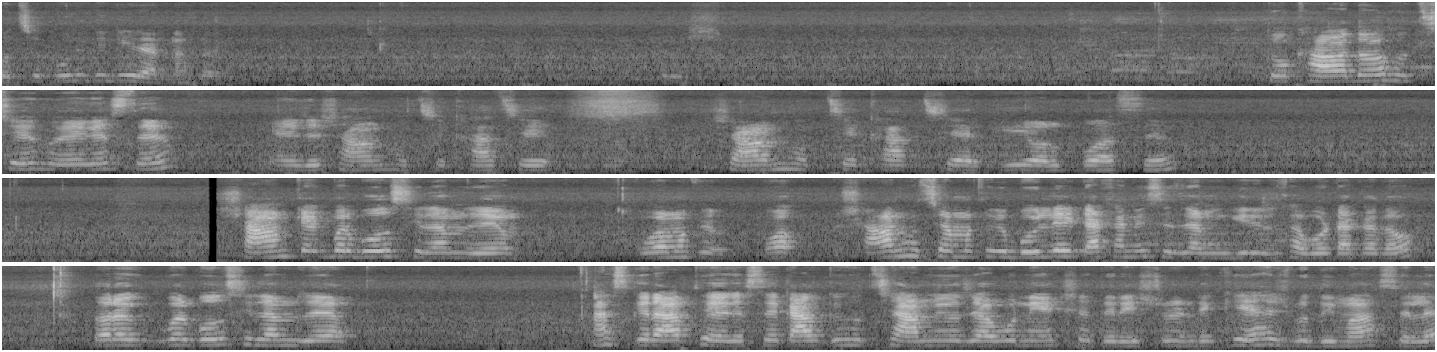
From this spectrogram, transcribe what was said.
হচ্ছে প্রতিদিনই রান্না করে। তো খাওয়া দাওয়া হচ্ছে, হয়ে গেছে। এই যে শাওন হচ্ছে, খাচ্ছে, শাওন হচ্ছে, খাচ্ছে আর কি, অল্প আছে। শাওনকে একবার বলছিলাম যে, ও আমাকে শাওন হচ্ছে আমার থেকে বললেই টাকা নিছে যে আমি গিরিল খাব, টাকা দাও। তোর একবার বলছিলাম যে আজকে রাত হয়ে গেছে, কালকে হচ্ছে আমিও যাব নিয়ে একসাথে রেস্টুরেন্টে খেয়ে আসব দুই মাস ছেলে।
